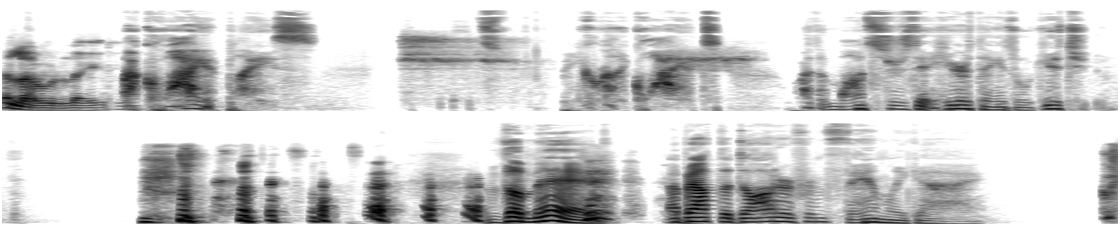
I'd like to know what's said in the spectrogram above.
Hello, lady. A Quiet Place. Shh. Be really quiet, or the monsters that hear things will get you. The Meg, about the daughter from Family Guy.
